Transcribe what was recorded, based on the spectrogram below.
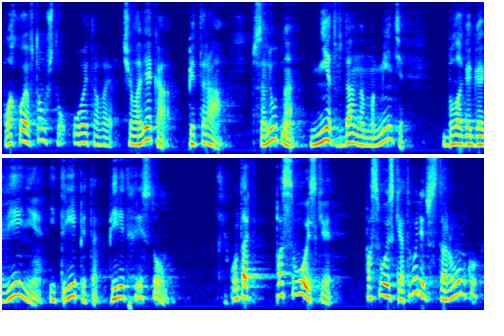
Плохое в том, что у этого человека, Петра, абсолютно нет в данном моменте благоговения и трепета перед Христом. Он так по-свойски, по-свойски отводит в сторонку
